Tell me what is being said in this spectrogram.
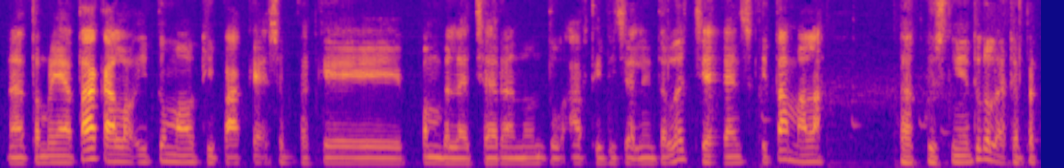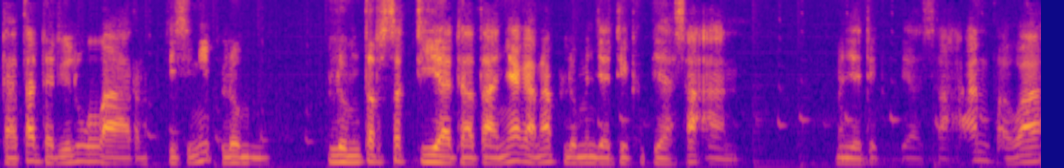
Nah ternyata kalau itu mau dipakai sebagai pembelajaran untuk artificial intelligence kita malah bagusnya itu kalau dapat data dari luar. Di sini belum belum tersedia datanya karena belum menjadi kebiasaan menjadi kebiasaan bahwa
